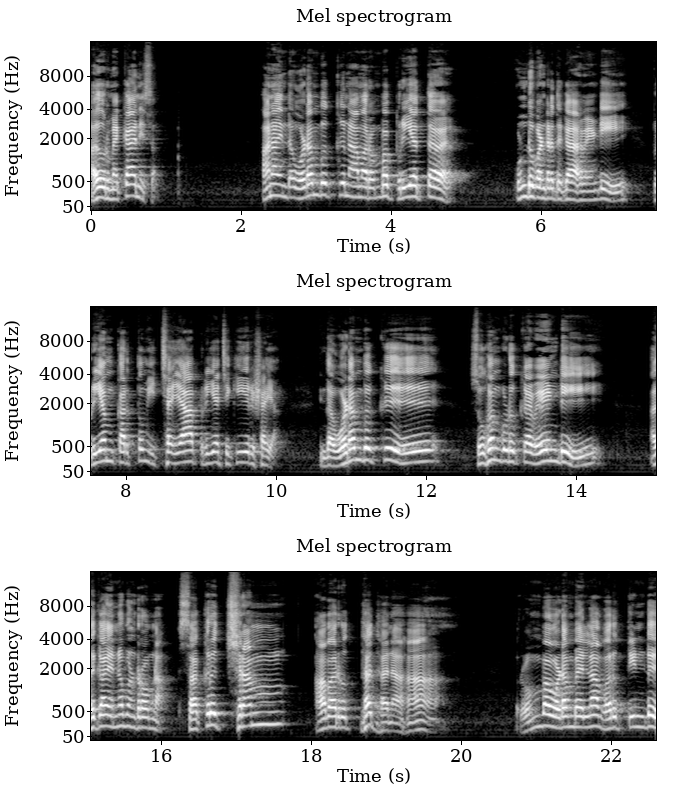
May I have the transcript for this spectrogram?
அது ஒரு மெக்கானிசம் ஆனால் இந்த உடம்புக்கு நாம் ரொம்ப பிரியத்தை உண்டு பண்ணுறதுக்காக வேண்டி பிரியம் கர்த்தும் இச்சையா பிரிய சிக்கீர்ஷையா இந்த உடம்புக்கு சுகம் கொடுக்க வேண்டி அதுக்காக என்ன பண்ணுறோம்னா சக்ருச்ரம் அவருத்த தனஹா ரொம்ப உடம்பெல்லாம் வருத்திண்டு.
